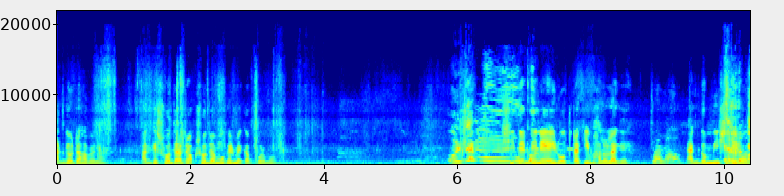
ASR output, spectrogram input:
আজকে ওটা হবে না। আজকে সোজা চোখ সোজা মুখের মেকআপ করব। শীতের দিনে এই রোদটা কি ভালো লাগে? একদম মিষ্টি রোদ।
